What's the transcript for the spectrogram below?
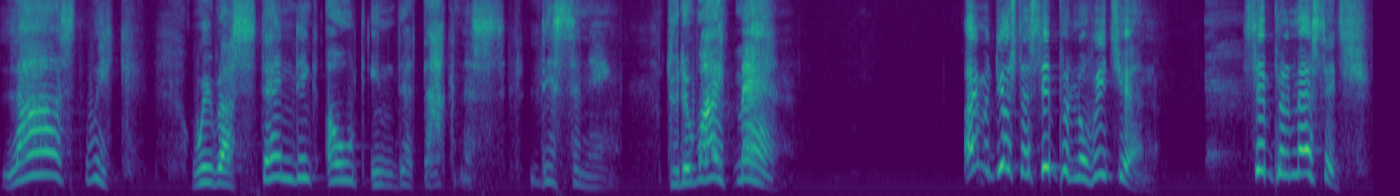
Last week, we were standing out in the darkness, listening to the white man. I'm just a simple Norwegian. Simple message,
